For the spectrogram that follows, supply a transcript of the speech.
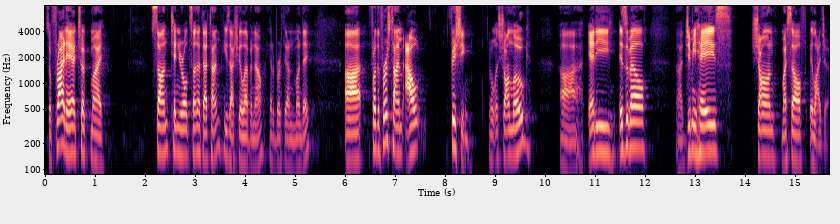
So Friday, I took my son, 10 year old son at that time, he's actually 11 now, he had a birthday on Monday, uh, for the first time out fishing. Went with Sean Logue, uh, Eddie Isabel, uh, Jimmy Hayes, Sean, myself, Elijah.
